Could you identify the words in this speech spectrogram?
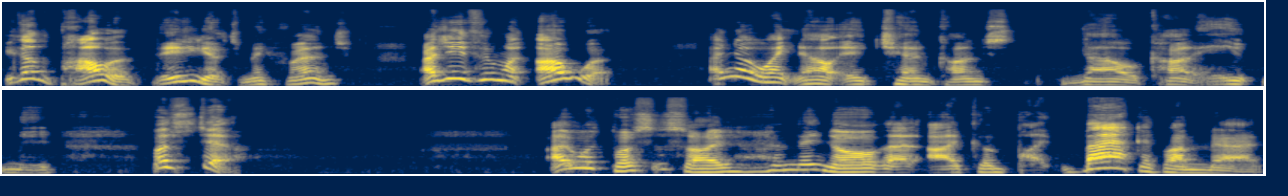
You got the power of video to make friends. I did it through my artwork. I know right now 8chan cons now kind of hate me, but still. I was pushed aside, and they know that I could bite back if I'm mad.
